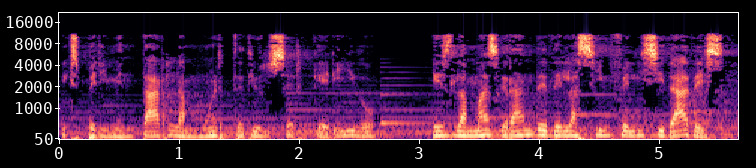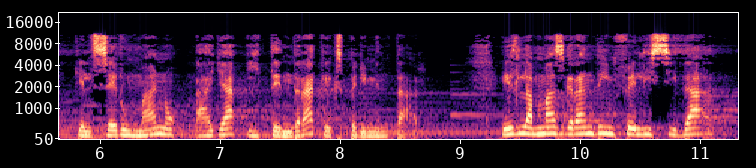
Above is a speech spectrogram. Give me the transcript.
Experimentar la muerte de un ser querido es la más grande de las infelicidades que el ser humano haya y tendrá que experimentar es la más grande infelicidad,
